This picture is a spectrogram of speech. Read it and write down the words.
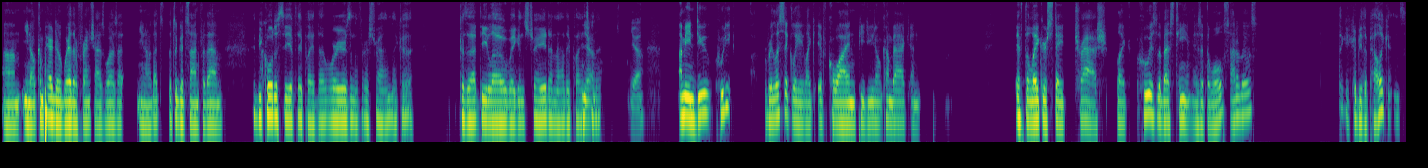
Um, you know, compared to where their franchise was, that you know that's that's a good sign for them. It'd be cool to see if they played the Warriors in the first round, like a uh, because of that D'Lo Wiggins trade and how they play each yeah. other. Yeah, I mean, do you, who do you, realistically like if Kawhi and PG don't come back and if the Lakers stay trash, like who is the best team? Is it the Wolves out of those? Think it could be the Pelicans.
